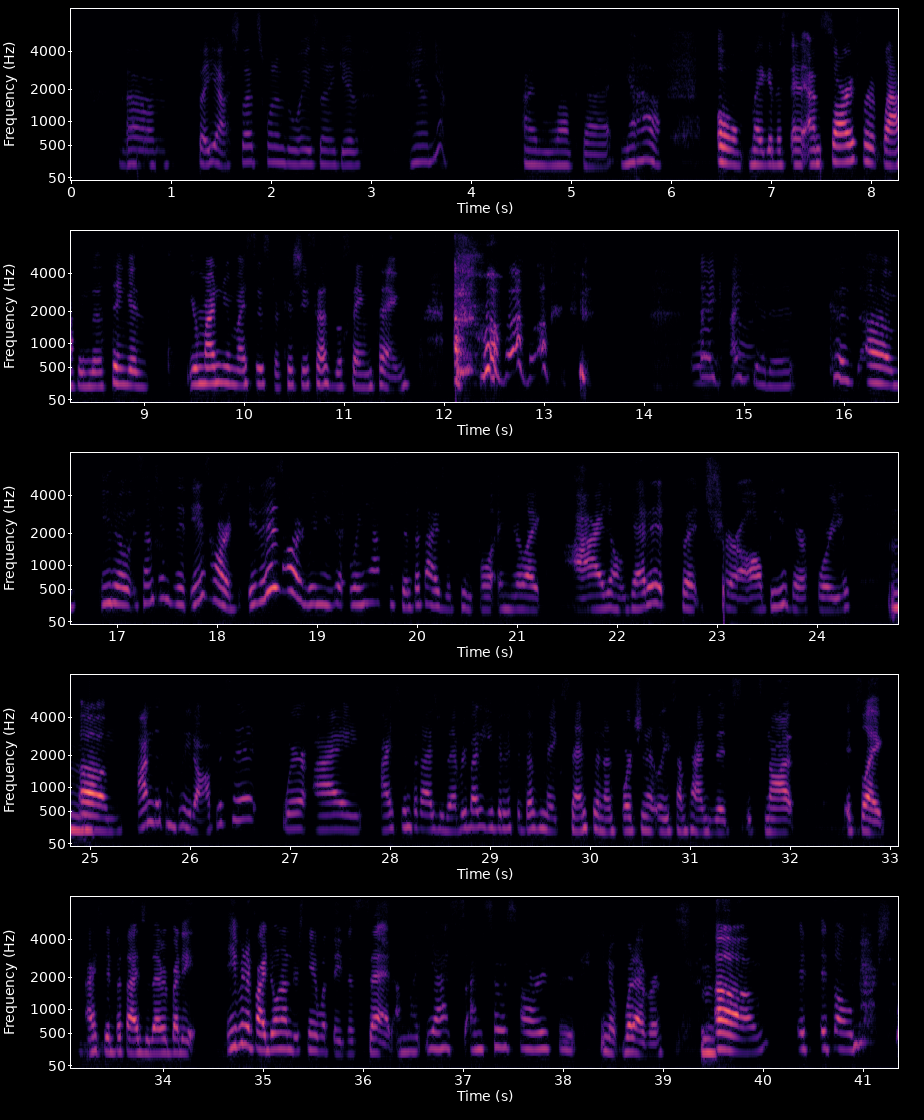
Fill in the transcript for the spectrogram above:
Yeah. Um, but yeah, so that's one of the ways that I give. And yeah, I love that. Yeah. Oh my goodness. And I'm sorry for laughing. The thing is, you remind me of my sister because she says the same thing. like I get it. because um you know sometimes it is hard it is hard when you when you have to sympathize with people and you're like i don't get it but sure i'll be there for you Mm. um i'm the complete opposite where i i sympathize with everybody even if it doesn't make sense and unfortunately sometimes it's it's not it's like i sympathize with everybody. Even if i don't understand what they just said i'm like yes i'm so sorry for you know whatever. Mm. um it's it's all emotion.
